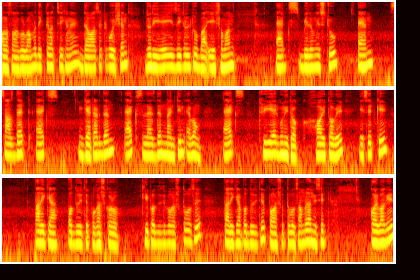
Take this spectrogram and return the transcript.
আলোচনা করব। আমরা দেখতে পাচ্ছি এখানে দেওয়া আছে একটা কোয়েশ্চেন, যদি এ ইজ টু বা এ সমান x belongs to n such that x greater than x less than 19 এবং x 3 এর গুণিতক হয়। তবে এ সেটকে তালিকা পদ্ধতিতে প্রকাশ করো। কি পদ্ধতি প্রকাশ করতে বলছে? তালিকা পদ্ধতিতে প্রকাশ করতে বলছে। আমরা জানি সেট কয় ভাগে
